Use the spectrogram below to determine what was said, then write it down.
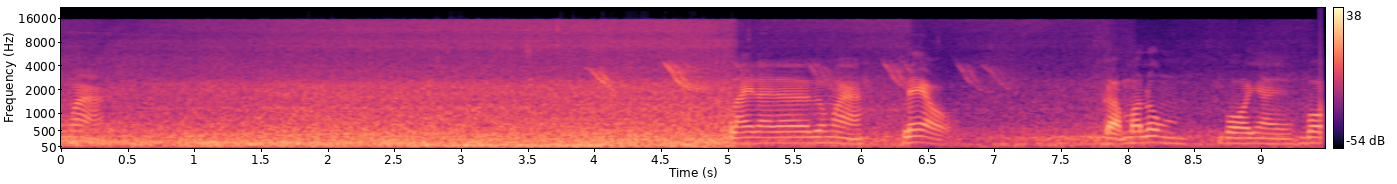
ลงมาไหลไหลไหลลงมา แล้วกลับมาลงบ่อใหญ่บ่อ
